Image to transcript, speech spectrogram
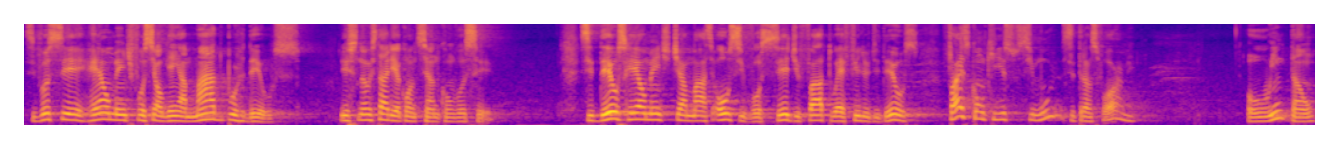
se você realmente fosse alguém amado por Deus, isso não estaria acontecendo com você. Se Deus realmente te amasse, ou se você de fato é filho de Deus, faz com que isso se, se transforme. Ou então,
